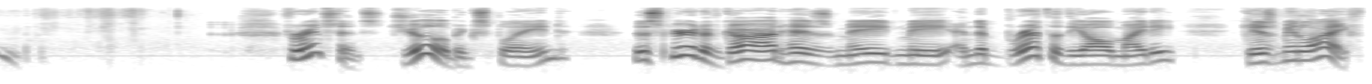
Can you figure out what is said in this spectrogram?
Hmm. For instance, Job explained the Spirit of God has made me, and the breath of the Almighty gives me life.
